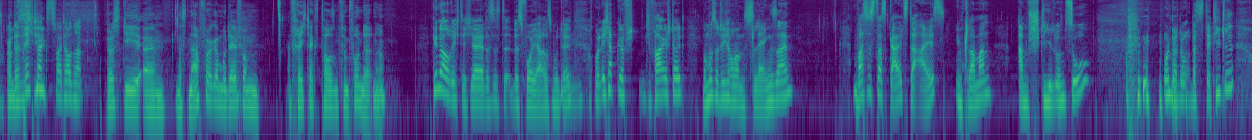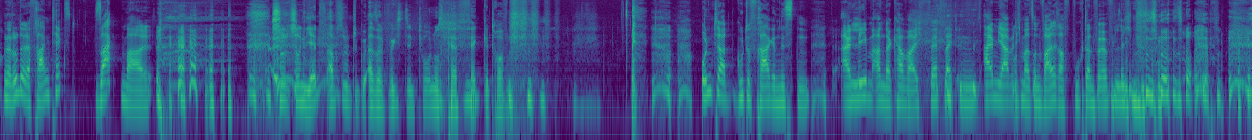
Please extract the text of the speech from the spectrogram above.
Und, das ist die- Frechdax 2000 hat, Das ist die, ähm, das Nachfolgermodell vom Frechtags 1500, ne? Genau, richtig. Ja, ja, das ist das Vorjahresmodell. Mhm. Und ich habe die Frage gestellt, man muss natürlich auch mal im Slang sein. Was ist das geilste Eis? In Klammern, am Stiel und so. und das ist der Titel. Und darunter der Fragentext. Sagt mal. schon, schon jetzt absolut gut. Also wirklich den Tonus perfekt getroffen. unter gute Fragenisten. Ein Leben undercover. Ich werde vielleicht in einem Jahr werde ich mal so ein Wallraff-Buch dann veröffentlichen, so, so,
